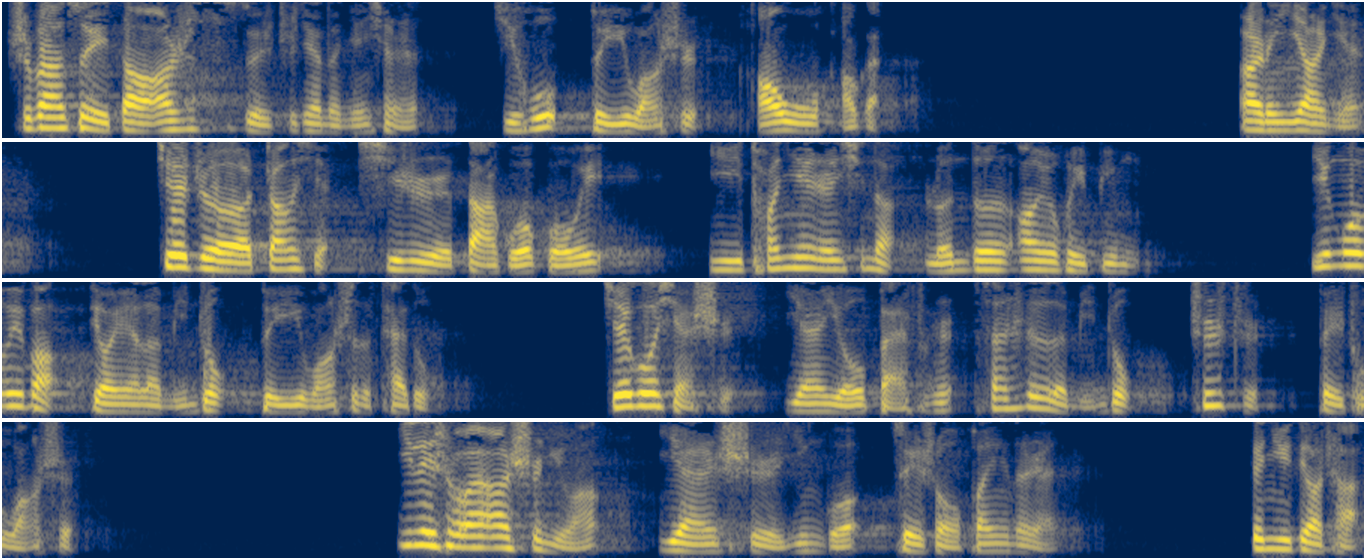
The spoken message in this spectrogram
十八岁到二十四岁之间的年轻人几乎对于王室毫无好感。二零一二年，接着彰显昔日大国国威、以团结人心的伦敦奥运会闭幕，英国《卫报》调研了民众对于王室的态度。结果显示，依然有百分之三十六的民众支持废除王室。伊丽莎白二世女王依然是英国最受欢迎的人。根据调查，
